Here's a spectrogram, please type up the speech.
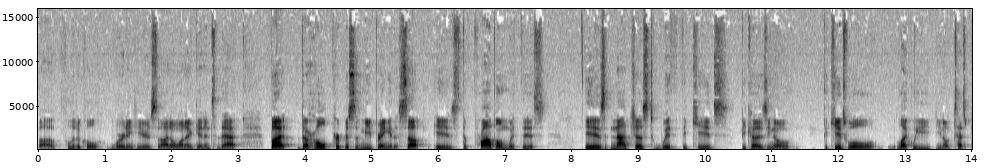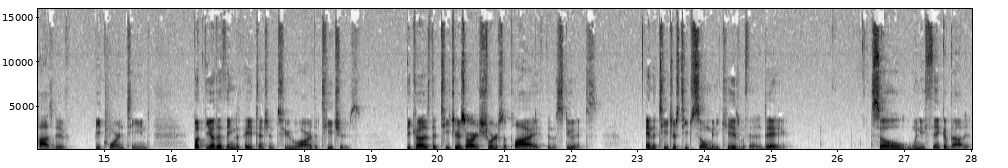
uh, political wording here, so I don't want to get into that. But the whole purpose of me bringing this up is the problem with this is not just with the kids, because, you know, the kids will likely, you know, test positive, be quarantined. But the other thing to pay attention to are the teachers because the teachers are in shorter supply than the students. And the teachers teach so many kids within a day. So when you think about it,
